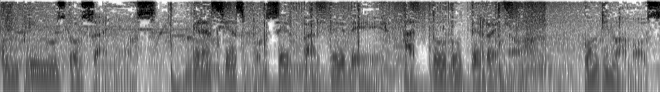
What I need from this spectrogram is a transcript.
Cumplimos dos años. Gracias por ser parte de A todo terreno. Continuamos.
